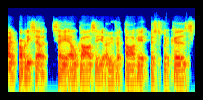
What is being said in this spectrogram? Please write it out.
I'd probably say say El Ghazi over Targett just because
